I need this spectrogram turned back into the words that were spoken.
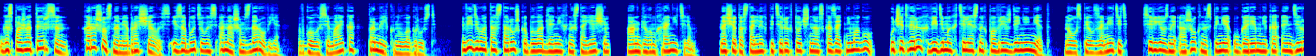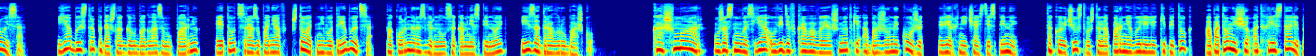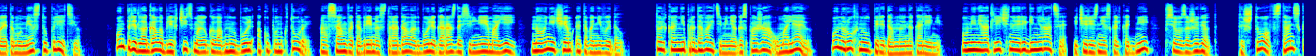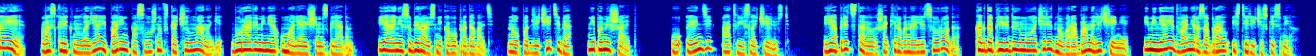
Госпожа Терсон хорошо с нами обращалась и заботилась о нашем здоровье. В голосе Майка промелькнула грусть. Видимо, та старушка была для них настоящим ангелом-хранителем. Насчет остальных пятерых точно сказать не могу. У четверых видимых телесных повреждений нет, но успел заметить серьезный ожог на спине у гаремника Энди Ройса. Я быстро подошла к голубоглазому парню, и тот, сразу поняв, что от него требуется, покорно развернулся ко мне спиной и задрал рубашку. «Кошмар!» — ужаснулась я, увидев кровавые ошметки обожженной кожи в верхней части спины. Такое чувство, что на парня вылили кипяток, а потом еще отхлестали по этому месту плетью. Он предлагал облегчить мою головную боль акупунктурой, а сам в это время страдал от боли гораздо сильнее моей, но ничем этого не выдал. «Только не продавайте меня, госпожа, умоляю». Он рухнул передо мной на колени. У меня отличная регенерация, и через несколько дней все заживет. Ты что, встань скорее!» Воскликнула я, и парень послушно вскочил на ноги, буравя меня умоляющим взглядом. «Я не собираюсь никого продавать, но подлечить тебя не помешает». У Энди отвисла челюсть. Я представила шокированное лицо Рода, когда приведу ему очередного раба на лечение, и меня едва не разобрал истерический смех.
